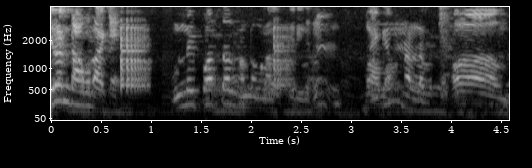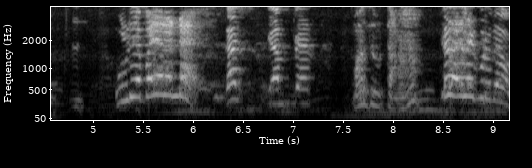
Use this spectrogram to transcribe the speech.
இரண்டாவதாக உன்னை பார்த்தால் நல்லவனாக நல்லவர் ஆம். உன்னுடைய பெயர் என்ன? என் பேர் மறந்து விட்டானா? இல்லை குருதேவா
